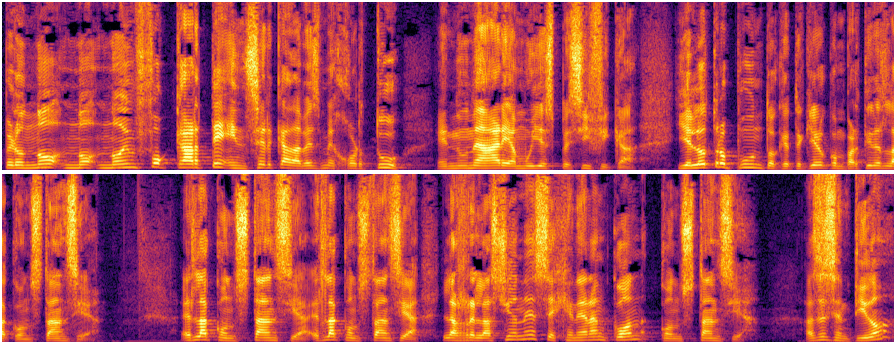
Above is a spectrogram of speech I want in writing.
pero no, no, no enfocarte en ser cada vez mejor tú en una área muy específica. Y el otro punto que te quiero compartir es la constancia. Es la constancia, es la constancia. Las relaciones se generan con constancia. ¿Hace sentido?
